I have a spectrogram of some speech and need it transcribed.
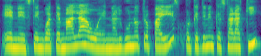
en, este, en Guatemala o en algún otro país porque tienen que estar aquí.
